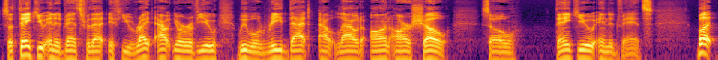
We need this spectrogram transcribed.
So thank you in advance for that. If you write out your review, we will read that out loud on our show. So thank you in advance. But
